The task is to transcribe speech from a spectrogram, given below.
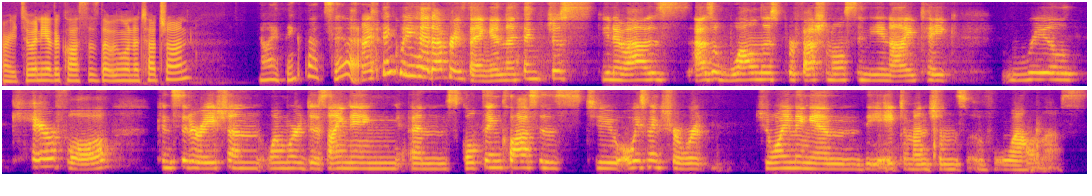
All right. So, any other classes that we want to touch on? No, I think that's it. I think we hit everything. And I think just, you know, as as a wellness professional, Cindy and I take real careful consideration when we're designing and sculpting classes to always make sure we're joining in the eight dimensions of wellness.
